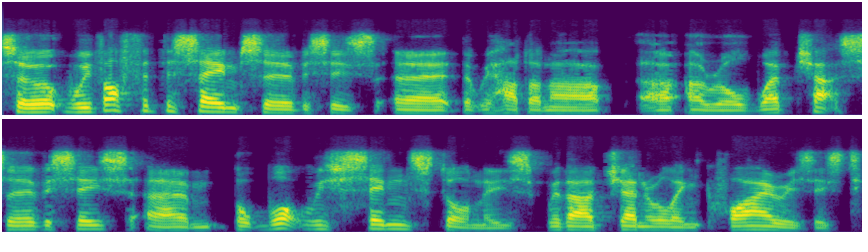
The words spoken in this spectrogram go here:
So we've offered the same services uh, that we had on our, our, our old web chat services, um, but what we've since done is with our general inquiries is to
